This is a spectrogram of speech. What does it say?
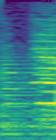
Yeah.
